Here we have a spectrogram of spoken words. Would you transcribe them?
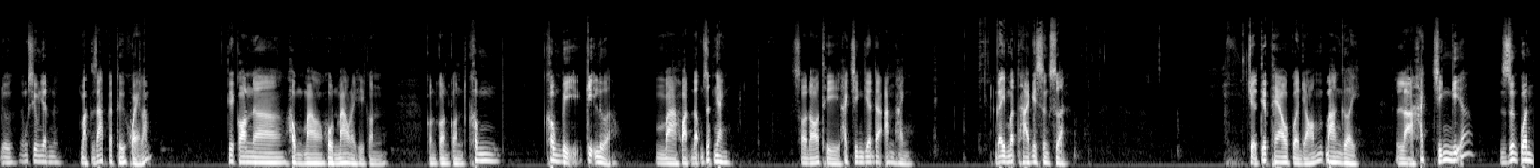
đưa giống siêu nhân Mặc giáp các thứ khỏe lắm. Cái con uh, hồng mao hồn mao này thì còn còn còn còn không không bị kỵ lửa mà hoạt động rất nhanh. Sau đó thì Hách Trinh Nghĩa đã ăn hành Gây mất hai cái xương sườn Chuyện tiếp theo của nhóm ba người Là Hách Chính Nghĩa Dương Quân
